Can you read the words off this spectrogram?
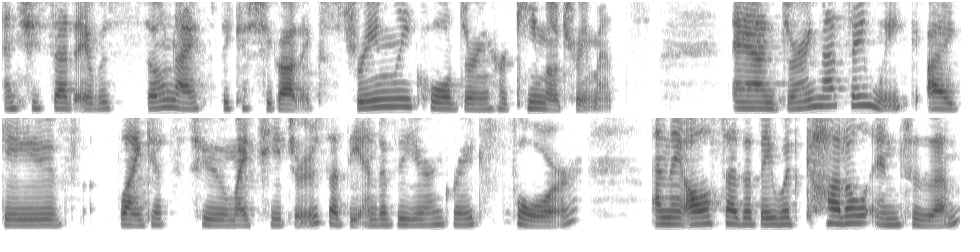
and she said it was so nice because she got extremely cold during her chemo treatments. And during that same week, I gave blankets to my teachers at the end of the year in grade four and they all said that they would cuddle into them.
